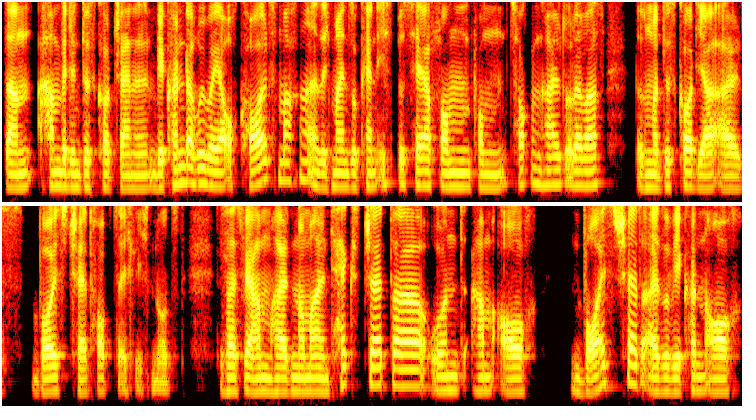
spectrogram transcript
dann haben wir den Discord-Channel. Wir können darüber ja auch Calls machen. Also ich meine, so kenne ich es bisher vom, vom Zocken halt oder was, dass man Discord ja als Voice-Chat hauptsächlich nutzt. Das heißt, wir haben halt einen normalen Text-Chat da und haben auch einen Voice-Chat. Also wir können auch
